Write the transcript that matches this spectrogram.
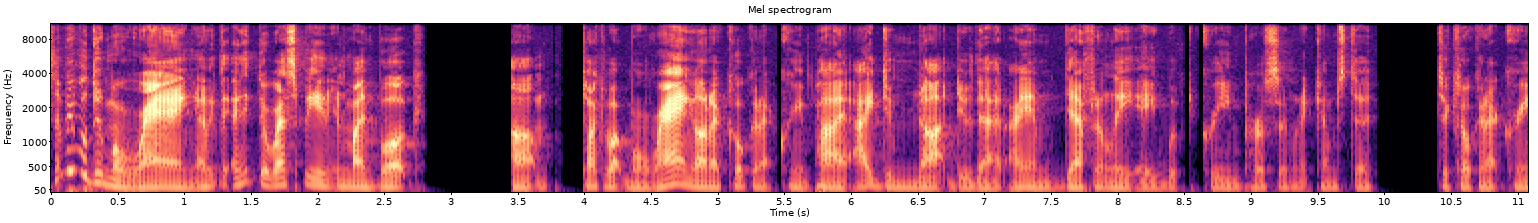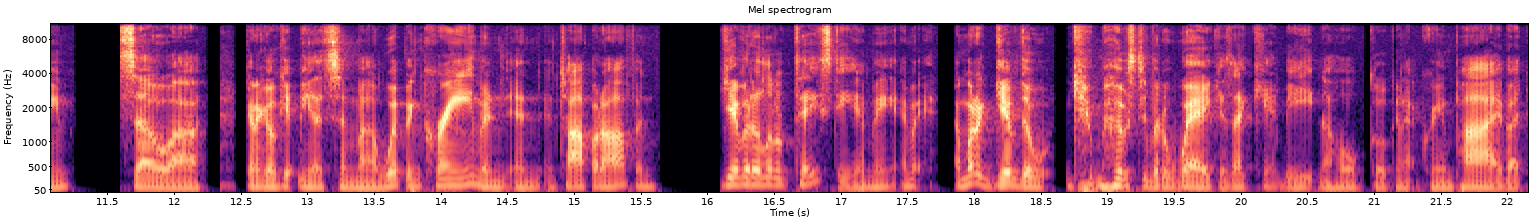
Some people do meringue. I, mean, I think the recipe in, in my book um, talked about meringue on a coconut cream pie. I do not do that. I am definitely a whipped cream person when it comes to to coconut cream. So uh, gonna go get me some uh, whipping cream and, and and top it off and give it a little tasty. I mean, I mean I'm gonna give the give most of it away because I can't be eating a whole coconut cream pie, but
